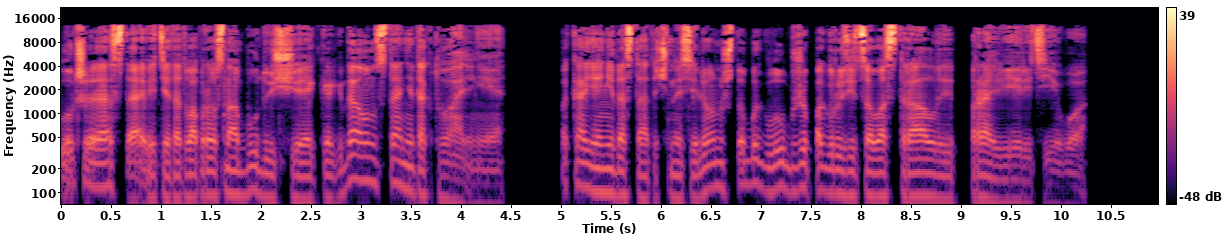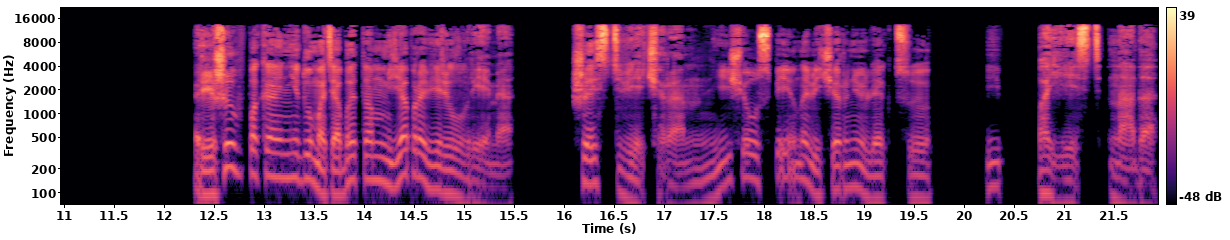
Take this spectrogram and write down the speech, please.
Лучше оставить этот вопрос на будущее, когда он станет актуальнее. Пока я недостаточно силен, чтобы глубже погрузиться в астрал и проверить его. Решив пока не думать об этом, я проверил время. Шесть вечера. Еще успею на вечернюю лекцию. И поесть надо.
